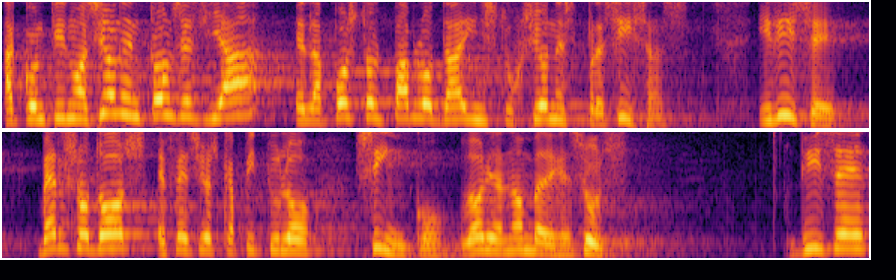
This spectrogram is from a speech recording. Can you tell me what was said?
A continuación entonces ya el apóstol Pablo da instrucciones precisas y dice, verso 2, Efesios capítulo 5, gloria al nombre de Jesús, dice,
